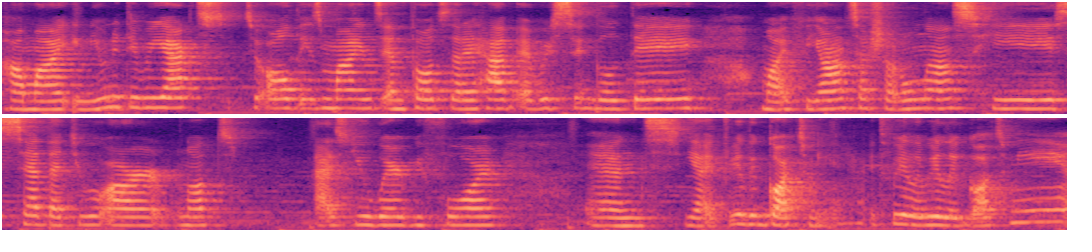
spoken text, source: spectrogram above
how my immunity reacts to all these minds and thoughts that I have every single day. My fiance Sharunas, he said that you are not as you were before. And yeah it really got me. It really really got me.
